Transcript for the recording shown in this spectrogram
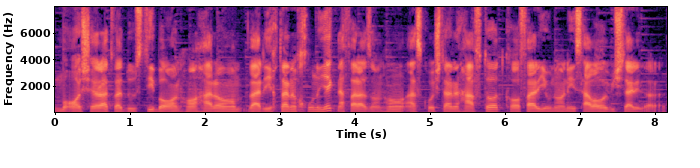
معاشرت و دوستی با آنها حرام و ریختن خون یک نفر از آنها از کشتن هفتاد کافر یونانی ثواب بیشتری دارد.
